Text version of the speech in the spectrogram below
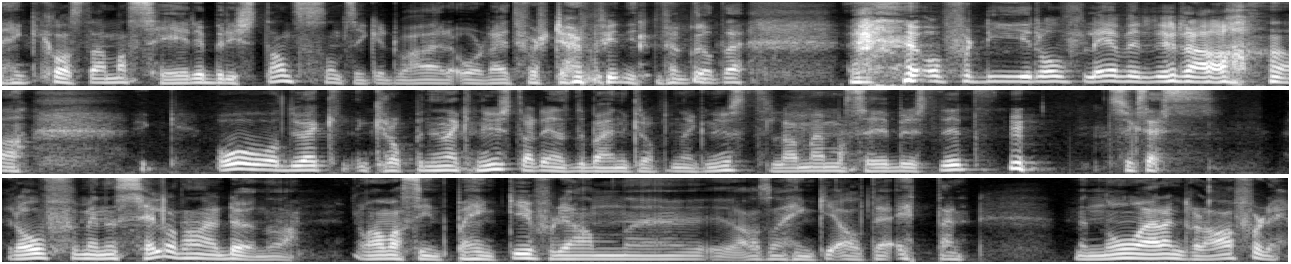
Henki Kåstad masserer brystet hans, som sikkert var ålreit førstehjelp i 1958. og fordi Rolf lever, hurra! Å, du er, kroppen din er knust, er eneste bein i kroppen er knust. La meg massere brystet ditt. Suksess. Rolf mener selv at han er døende, da. Og han var sint på Henki fordi han, eh, altså Henki alltid er etteren. Men nå er han glad for det.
